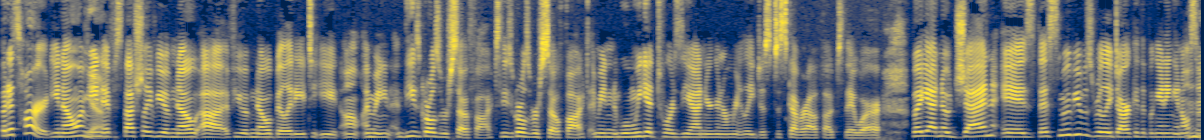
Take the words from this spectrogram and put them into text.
but it's hard, you know. I mean, Yeah. if especially if you have no, uh, if you have no ability to eat. Uh, I mean, these girls were so fucked. These girls were so fucked. I mean, when we get towards the end, you're gonna really just discover how fucked they were. But yeah, no, Jen is. This movie was really dark at the beginning, and also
